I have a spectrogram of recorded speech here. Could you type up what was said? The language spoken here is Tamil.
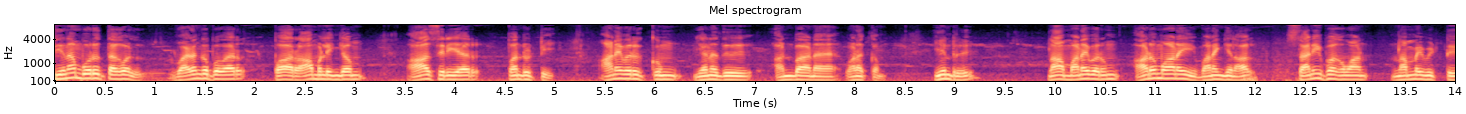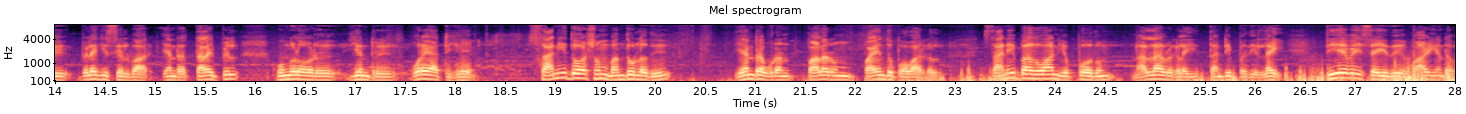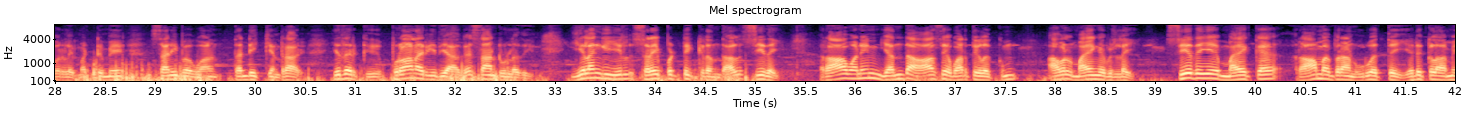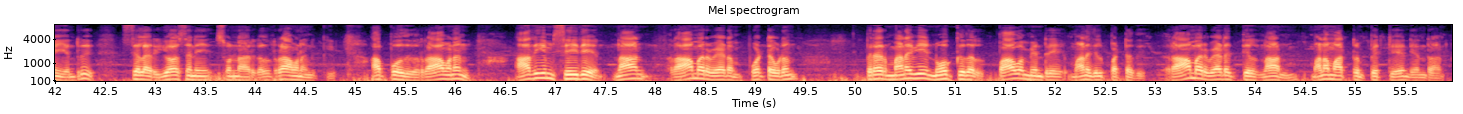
தினம் ஒரு தகவல் வழங்குபவர் ப. ராமலிங்கம் ஆசிரியர் பண்ருட்டி அனைவருக்கும் எனது அன்பான வணக்கம். இன்று நாம் அனைவரும் அனுமானை வணங்கினால் சனி பகவான் நம்மை விட்டு விலகி செல்வார் என்ற தலைப்பில் உங்களோடு இன்று உரையாற்றுகிறேன். சனி தோஷம் வந்துள்ளது என்றவுடன் பலரும் பயந்து போவார்கள். சனி பகவான் எப்போதும் நல்லவர்களை தண்டிப்பதில்லை. தேவை செய்து வாழ்கின்றவர்களை மட்டுமே சனி பகவான் தண்டிக்கின்றார். இதற்கு புராண ரீதியாக சான்றுள்ளது. இலங்கையில் சிறைப்பட்டு கிடந்தால் சீதை. ராவணின் எந்த ஆசை வார்த்தைகளுக்கும் அவள் மயங்கவில்லை. சீதையை மயக்க ராமபிரான் உருவத்தை எடுக்கலாமே என்று சிலர் யோசனை சொன்னார்கள் ராவணனுக்கு. அப்போது ராவணன் அதையும் செய்தேன். நான் ராமர் வேடம் போட்டவுடன் பிறர் மனைவியை நோக்குதல் பாவம் என்றே மனதில் பட்டது. ராமர் வேடத்தில் நான் மனமாற்றம் பெற்றேன் என்றான்.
